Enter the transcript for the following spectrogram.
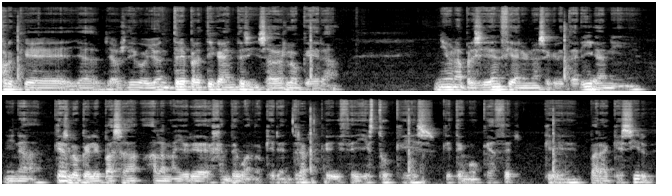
porque ya, ya os digo, yo entré prácticamente sin saber lo que era ni una presidencia, ni una secretaría, ni, ni, nada, que es lo que le pasa a la mayoría de gente cuando quiere entrar, que dice, ¿y esto qué es? ¿Qué tengo que hacer? ¿Para qué sirve?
